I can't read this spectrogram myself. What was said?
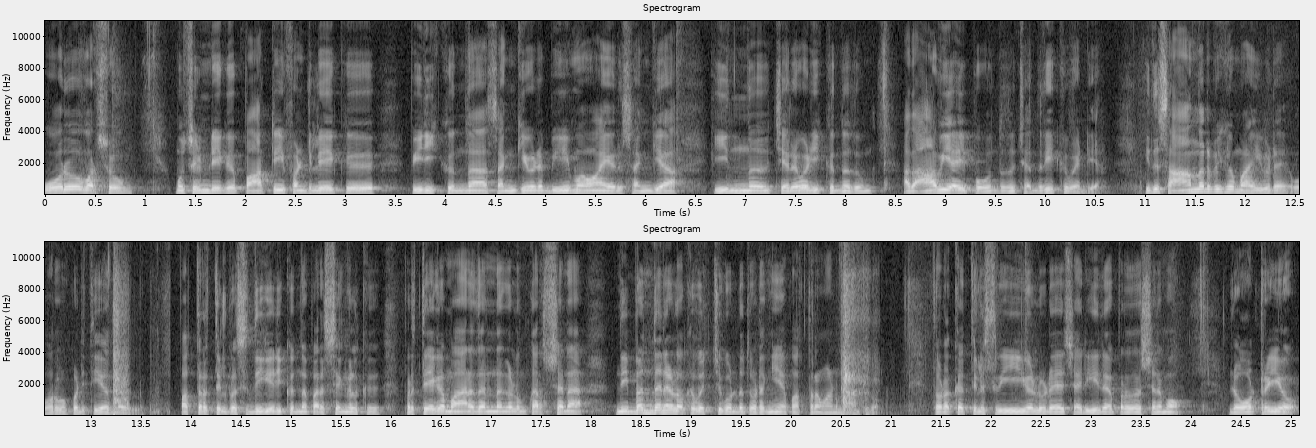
ഓരോ വർഷവും മുസ്ലിം ലീഗ് പാർട്ടി ഫണ്ടിലേക്ക് പിരിക്കുന്ന സംഖ്യയുടെ ഭീമമായ ഒരു സംഖ്യ ഇന്ന് ചെലവഴിക്കുന്നതും അത് ആവിയായി പോകുന്നതും ചന്ദ്രികയ്ക്ക് വേണ്ടിയാണ്. ഇത് സാന്ദർഭികമായി ഇവിടെ ഓർമ്മപ്പെടുത്തിയെന്നേ ഉള്ളൂ പത്രത്തിൽ പ്രസിദ്ധീകരിക്കുന്ന പരസ്യങ്ങൾക്ക് പ്രത്യേക മാനദണ്ഡങ്ങളും കർശന നിബന്ധനകളൊക്കെ വെച്ചുകൊണ്ട് തുടങ്ങിയ പത്രമാണ് മാധ്യമം. തുടക്കത്തിൽ സ്ത്രീകളുടെ ശരീര പ്രദർശനമോ ലോട്ടറിയോ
